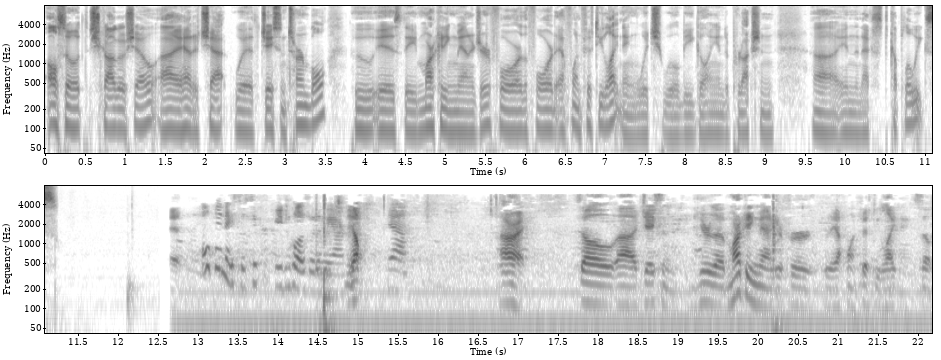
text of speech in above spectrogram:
Also at the Chicago show, I had a chat with Jason Turnbull, who is the marketing manager for the Ford F 150 Lightning, which will be going into production uh, in the next couple of weeks. Okay, nice. So six, even closer than we are. Yep. Yeah. All right. So, uh, Jason, you're the marketing manager for, for the F 150 Lightning. So,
